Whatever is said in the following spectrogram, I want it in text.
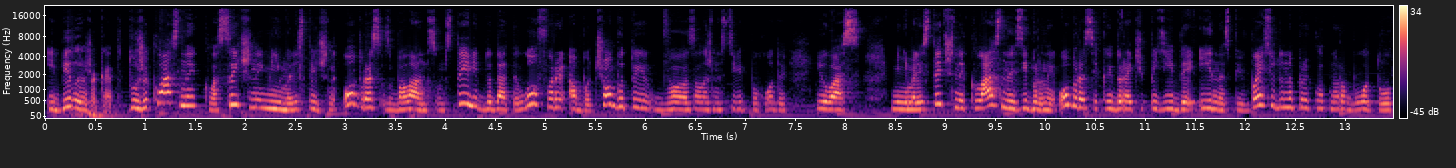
і білий жакет. Дуже класний, класичний, мінімалістичний образ з балансом стилів, додати лофери або чоботи в залежності від погоди. І у вас мінімалістичний, класний зібраний образ, який, до речі, підійде і на співбесіду, наприклад, на роботу,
